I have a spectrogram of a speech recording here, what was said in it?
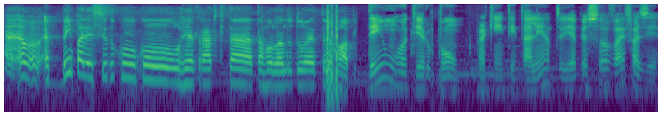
é- é bem parecido com, com o retrato que tá, tá rolando do Anthony Hopkins. Dei um roteiro bom pra quem tem talento e a pessoa vai fazer.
